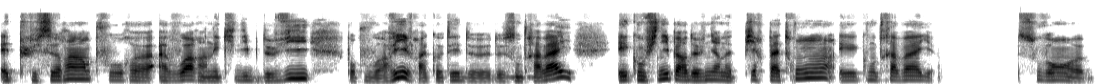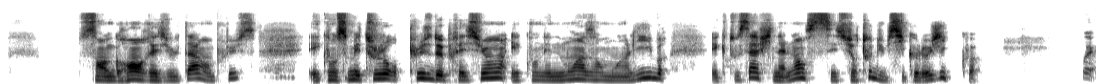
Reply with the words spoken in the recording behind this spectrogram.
être plus serein, pour euh, avoir un équilibre de vie, pour pouvoir vivre à côté de, de son mmh. travail, et qu'on finit par devenir notre pire patron et qu'on travaille souvent euh, sans grand résultat en plus, et qu'on se met toujours plus de pression et qu'on est de moins en moins libre, et que tout ça, finalement, c'est surtout du psychologique, quoi. Ouais,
